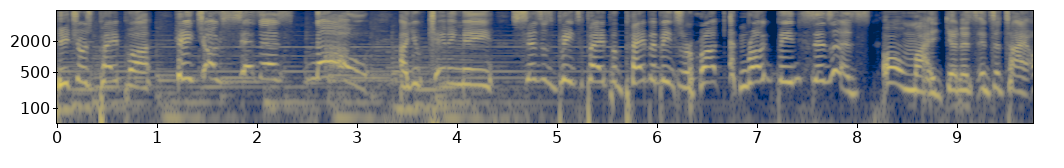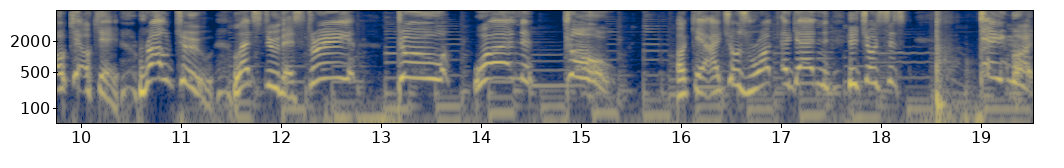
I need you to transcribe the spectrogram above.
He chose paper. He chose scissors. No! Are you kidding me? Scissors beats paper, paper beats rock, and rock beats scissors. Oh my goodness, it's a tie. Okay, okay. Round two. Let's do this. Three, two, one, go! Okay, I chose rock again. He chose scissors. Demon!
